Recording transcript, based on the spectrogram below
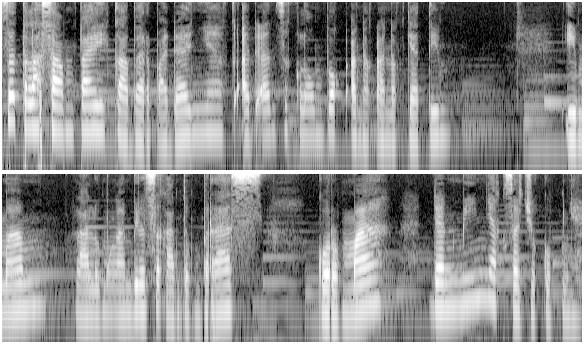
Setelah sampai kabar padanya keadaan sekelompok anak-anak yatim, Imam lalu mengambil sekantung beras, kurma, dan minyak secukupnya.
